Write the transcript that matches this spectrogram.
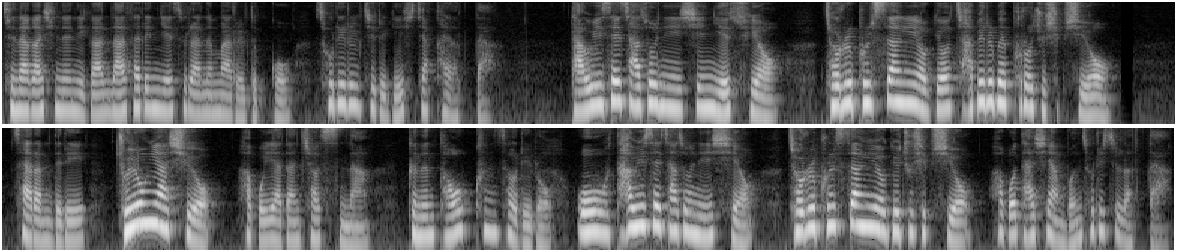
지나가시는 이가 나사렛 예수라는 말을 듣고 소리를 지르기 시작하였다. 다윗의 자손이신 예수여, 저를 불쌍히 여겨 자비를 베풀어 주십시오. 사람들이 조용히 하시오 하고 야단쳤으나 그는 더욱 큰 소리로 오 다윗의 자손이시여 저를 불쌍히 여겨 주십시오 하고 다시 한번 소리 질렀다.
